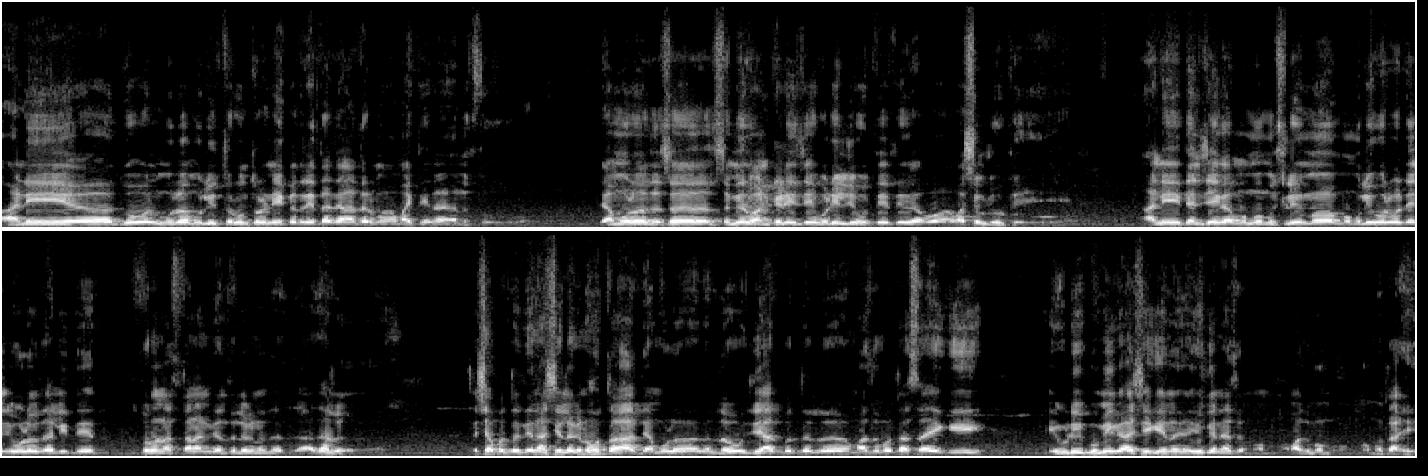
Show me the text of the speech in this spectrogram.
आणि दोन मुलं मुली तरुण तरुणी एकत्र येतात त्यांना धर्म माहिती नसतो. त्यामुळं जसं समीर वानखेडेचे वडील जे होते ते वा- वाशिमचे होते. आणि त्यांची एका मु- मुस्लिम मुलीबरोबर त्यांची ओळख झाली ते तरुण असताना आणि त्यांचं लग्न झा- झालं. तशा पद्धतीने असे लग्न होतात. त्यामुळं लव जिहादबद्दल माझं मत असं आहे की एवढी भूमिका अशी घेणं योग्य नाही असं म- माझं म- मत आहे.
